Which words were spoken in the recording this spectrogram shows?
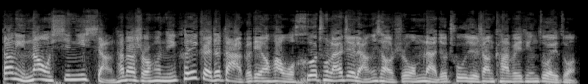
当你闹心、你想他的时候，你可以给他打个电话。我喝出来这两个小时，我们俩就出去上咖啡厅坐一坐，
